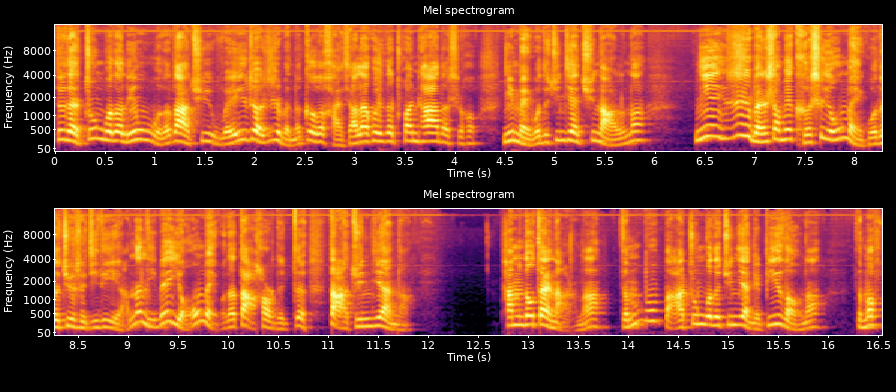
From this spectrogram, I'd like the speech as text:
对不对？中国的零五五的大区围着日本的各个海峡来回的穿插的时候，你美国的军舰去哪儿了呢？你日本上面可是有美国的军事基地啊，那里边有美国的大号的这大军舰呢，他们都在哪儿呢？怎么不把中国的军舰给逼走呢？怎么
